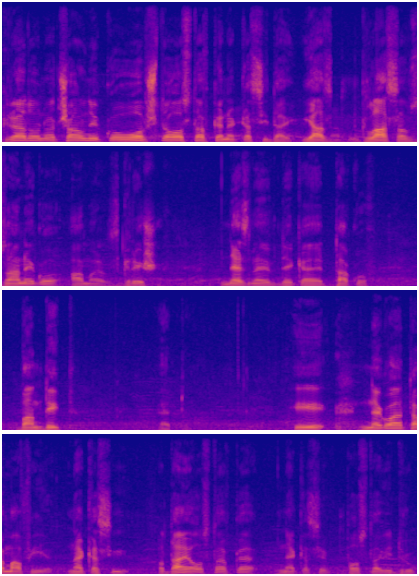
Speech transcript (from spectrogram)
Градоначалникот уопште оставка нека си дај. Јас гласав за него, ама сгрешив. Не знаев дека е таков бандит. Ето. И неговата мафија, нека си дај оставка, нека се постави друг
